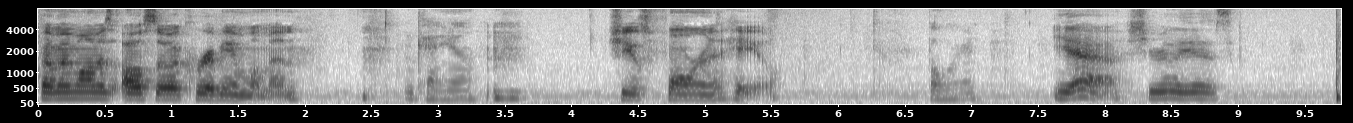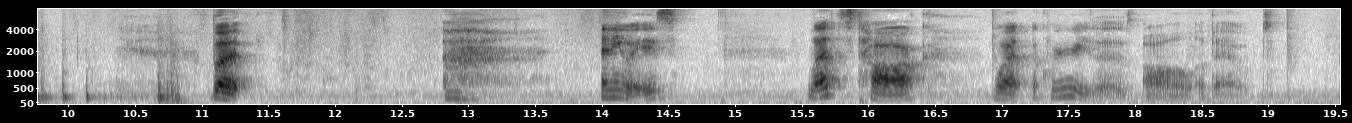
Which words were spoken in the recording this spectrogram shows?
But my mom is also a Caribbean woman. Okay, yeah. She is foreign as hell. Foreign. Yeah, she really is. But, uh, anyways, let's talk what Aquarius is all about.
